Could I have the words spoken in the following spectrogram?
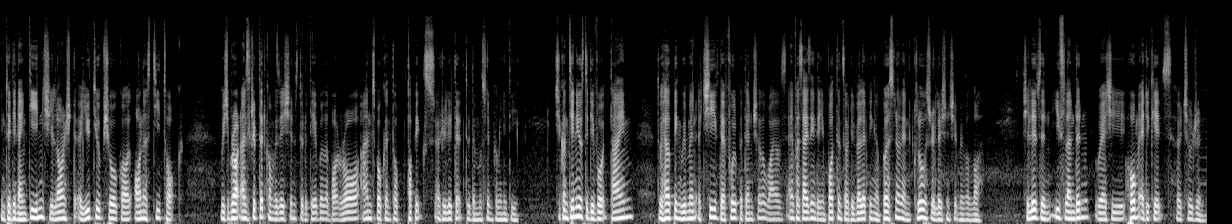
In 2019, she launched a YouTube show called Honest Tea Talk, which brought unscripted conversations to the table about raw, unspoken top- topics related to the Muslim community. She continues to devote time to helping women achieve their full potential whilst emphasizing the importance of developing a personal and close relationship with Allah. She lives in East London where she home educates her children.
